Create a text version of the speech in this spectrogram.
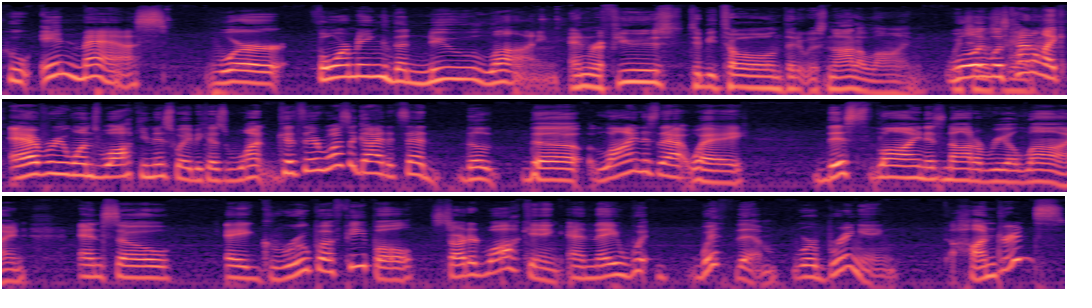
who, in mass, were forming the new line. And refused to be told that it was not a line. Well, it was kind of like everyone's walking this way because one because there was a guy that said the the line is that way, this line is not a real line, and so a group of people started walking, and they wi- with them were bringing hundreds,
